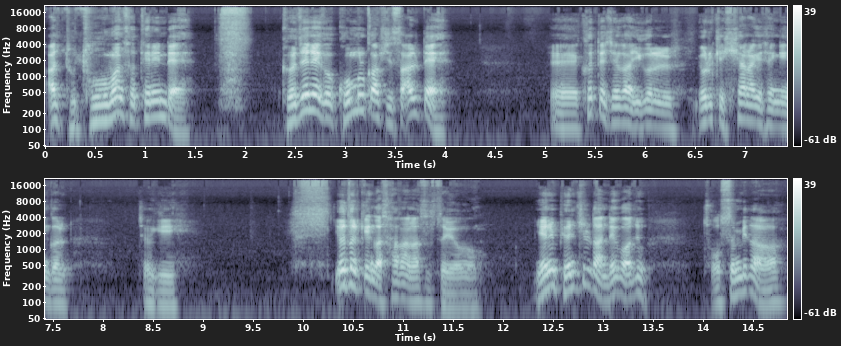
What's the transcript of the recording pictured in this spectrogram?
아주 두툼한 스텐인데 그 전에 그 고물값이 쌀때 에, 그때 제가 이걸 요렇게 희한하게 생긴 걸 저기 여덟 개인가 사다 놨었어요 얘는 변질도 안 되고 아주 좋습니다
